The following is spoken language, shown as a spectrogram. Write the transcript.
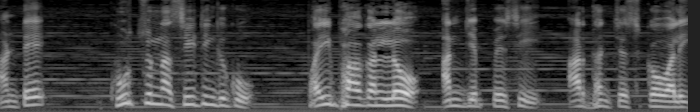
అంటే కూర్చున్న సీటింగ్కు పై భాగంలో అని చెప్పేసి అర్థం చేసుకోవాలి.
